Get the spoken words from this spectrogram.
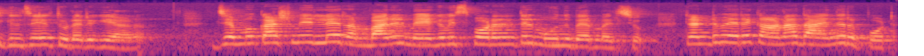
ചികിത്സയിൽ തുടരുകയാണ്. ജമ്മു കാശ്മീരിലെ റംബാനിൽ മേഘവിസ്ഫോടനത്തിൽ മൂന്ന് പേർ മരിച്ചു. രണ്ടുപേരെ കാണാതായെന്ന് റിപ്പോർട്ട്.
